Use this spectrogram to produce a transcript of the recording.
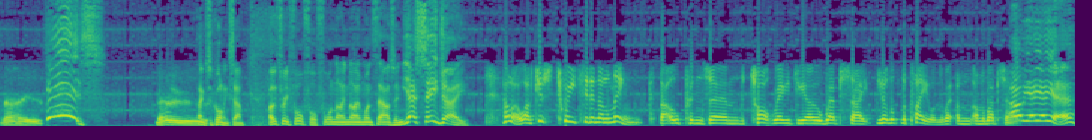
no, Yes. no. Thanks for calling, Sam. Oh three four four four nine nine one thousand. Yes, CJ. Hello, I've just tweeted in a link that opens um, the Talk Radio website. You know the, the player on the we- on, on the website. Oh yeah, yeah, yeah.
